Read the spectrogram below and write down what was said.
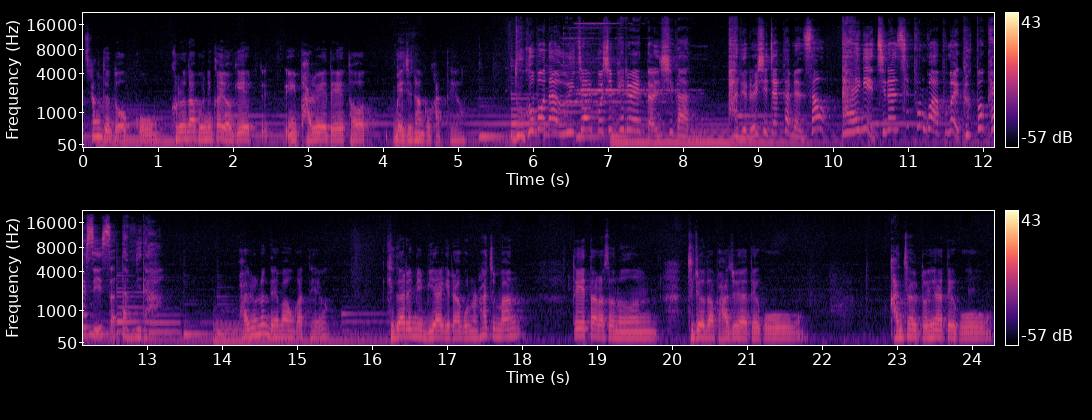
상대도 없고 그러다 보니까 여기에 이 발효에 대해 더 매진한 것 같아요. 누구보다 의지할 곳이 필요했던 시간. 발효를 시작하면서 다행히 지난 슬픔과 아픔을 극복할 수 있었답니다. 발효는 내 마음 같아요. 기다림이 미약이라고는 하지만 때에 따라서는 들여다 봐줘야 되고 관찰도 해야 되고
